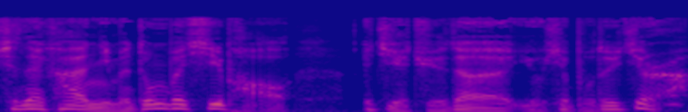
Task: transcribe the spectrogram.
现在看你们东奔西跑，也觉得有些不对劲儿啊。”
